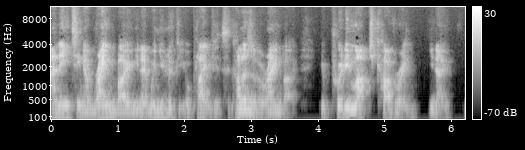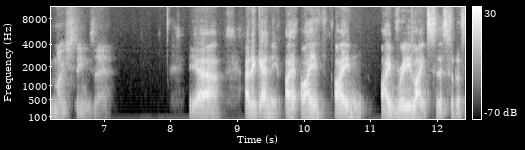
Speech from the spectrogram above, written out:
and eating a rainbow. You know, when you look at your plate, if it's the colours mm. of a rainbow, you're pretty much covering, you know, most things there. Yeah, and again, I I I I really like to sort of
